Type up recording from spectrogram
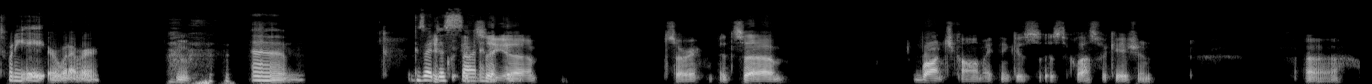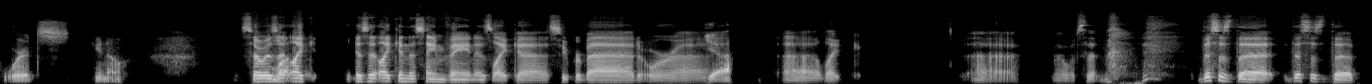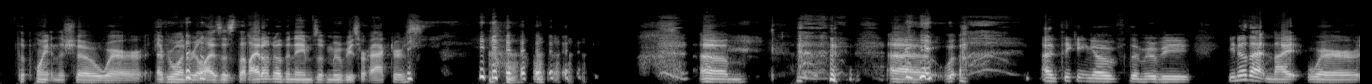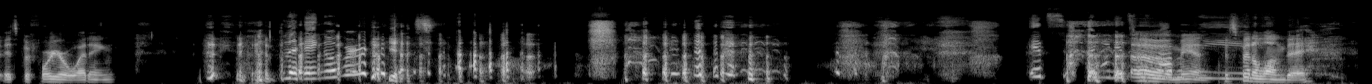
28 or whatever. Hmm. um, because I It- just saw it. it's in a, thing. uh, sorry, it's um, raunch-com. I think is is the classification. Uh, where it's you know so is it like is it like in the same vein as like uh, Superbad or uh, yeah uh, like uh, oh, what's that? this is the this is the the point in the show where everyone realizes that I don't know the names of movies or actors. Um, uh, I'm thinking of the movie. You know that night where it's before your wedding. And- the Hangover. yes. It's. I mean, it's. Oh probably, man, it's been a long day.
